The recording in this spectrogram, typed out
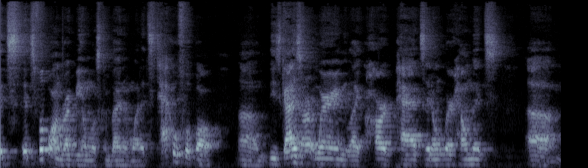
it's it's football and rugby almost combined in one. It's tackle football. Um, these guys aren't wearing like hard pads. They don't wear helmets. Um,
